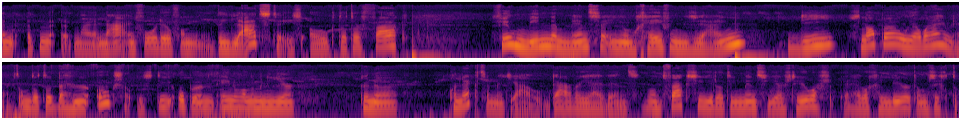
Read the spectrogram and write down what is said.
En het nou ja, na- en voordeel van die laatste is ook dat er vaak veel minder mensen in je omgeving zijn die snappen hoe jouw brein werkt. Omdat dat bij hun ook zo is. Die op een, een of andere manier kunnen connecten met jou, daar waar jij bent. Want vaak zie je dat die mensen juist heel erg hebben geleerd om zich te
